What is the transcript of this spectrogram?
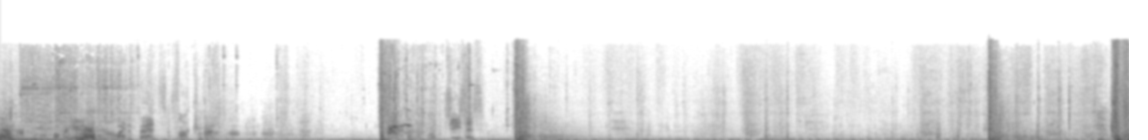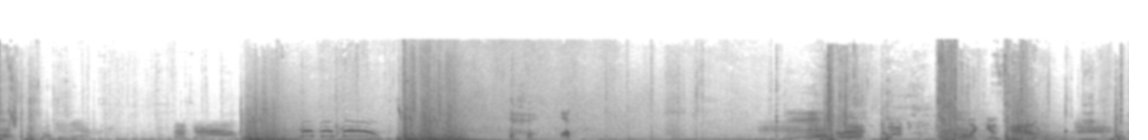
Over here! By the fence! Fuck! Oh, Jesus! Dropped in there! Fuck her out! Jack! Put you down!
